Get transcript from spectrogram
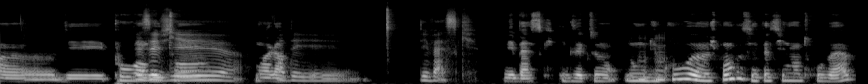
euh, des pots en Des béton. éviers, euh, Voilà, enfin, des... des vasques. les basques, exactement. Donc Mm, du mm. coup, euh, je pense que c'est facilement trouvable.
